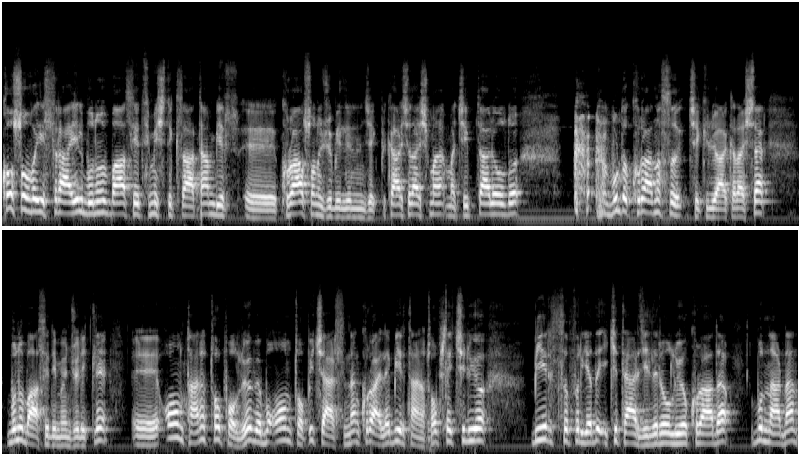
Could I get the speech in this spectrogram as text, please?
Kosova İsrail bunu bahsetmiştik zaten bir e, kura sonucu belirlenecek bir karşılaşma maçı iptal oldu. Burada kura nasıl çekiliyor arkadaşlar? Bunu bahsedeyim öncelikle. E, 10 tane top oluyor ve bu 10 top içerisinden kurayla bir tane top seçiliyor. 1, 0 ya da 2 tercihleri oluyor kurada. Bunlardan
